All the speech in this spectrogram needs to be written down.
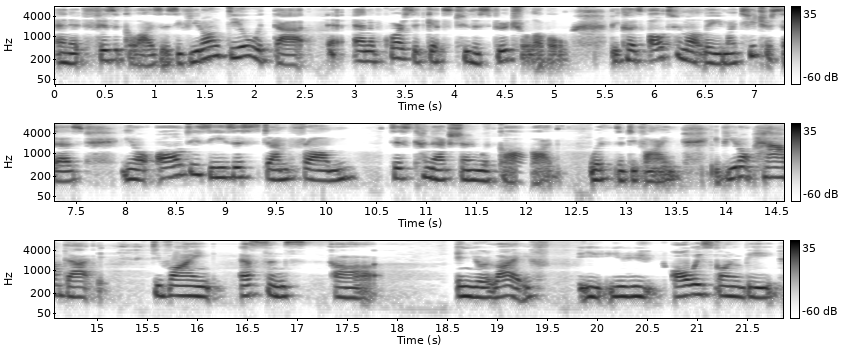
and it physicalizes. If you don't deal with that, and of course it gets to the spiritual level, because ultimately, my teacher says, you know, all diseases stem from disconnection with God, with the divine. If you don't have that divine essence uh, in your life, you, are always going to be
